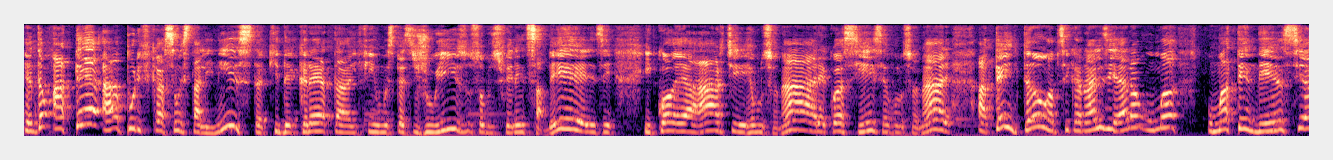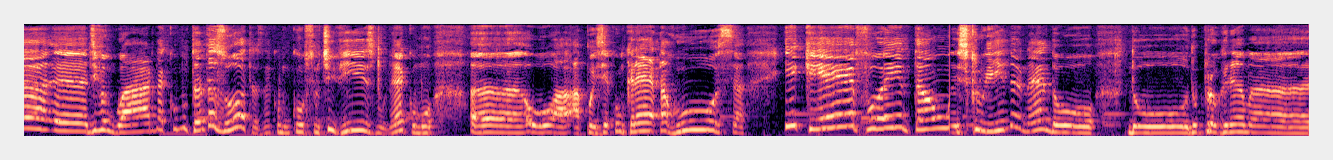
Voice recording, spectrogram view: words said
Então, até a purificação stalinista, que decreta, enfim, uma espécie de juízo sobre os diferentes saberes e, e qual é a arte revolucionária, qual é a ciência revolucionária, até então a psicanálise era uma, uma tendência eh, de vanguarda como tantas outras, né, como o construtivismo, né, como uh, a, a poesia concreta russa e que foi então excluída né, do, do, do, programa,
